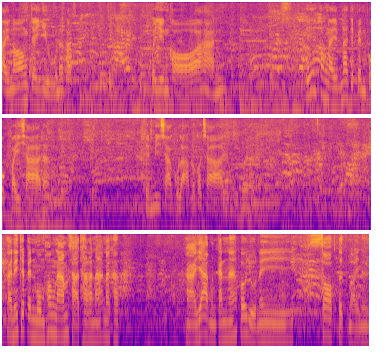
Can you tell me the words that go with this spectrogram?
สัยน้องจะหิวนะครับ ไปยืนขออาหาร เอ๊ะข้างในน่าจะเป็นพวกใบชานะ เห็นมีชากุหลาบแล้วก็ชาอย่างอื่นด้วยนะ อันนี้จะเป็นมุมห้องน้ำสาธารณะนะครับ หายากเหมือนกันนะ เพราะอยู่ในซอกตึกหน่อยนึง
